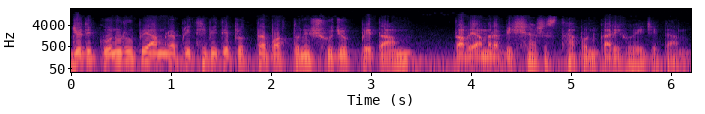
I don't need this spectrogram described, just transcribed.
যদি কোনরূপে আমরা পৃথিবীতে প্রত্যাবর্তনের সুযোগ পেতাম তবে আমরা বিশ্বাস স্থাপনকারী হয়ে যেতাম।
